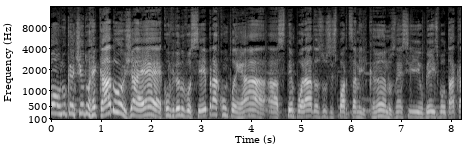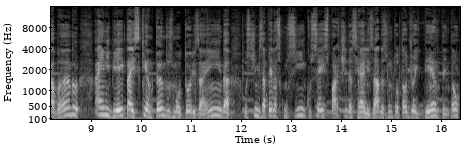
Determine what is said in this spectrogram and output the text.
Bom, no cantinho do recado já é convidando você para acompanhar as temporadas dos esportes americanos, né? Se o beisebol tá acabando, a NBA tá esquentando os motores ainda, os times apenas com 5, 6 partidas realizadas, num total de 80, então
